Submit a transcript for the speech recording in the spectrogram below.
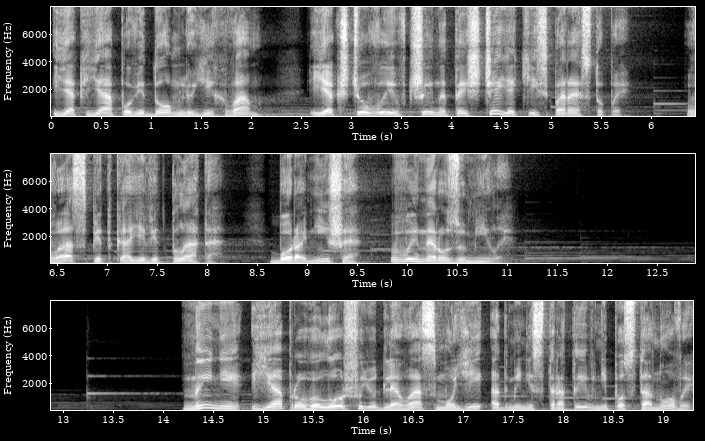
як я повідомлю їх вам, якщо ви вчините ще якісь переступи, вас спіткає відплата, бо раніше ви не розуміли. Нині я проголошую для вас мої адміністративні постанови,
